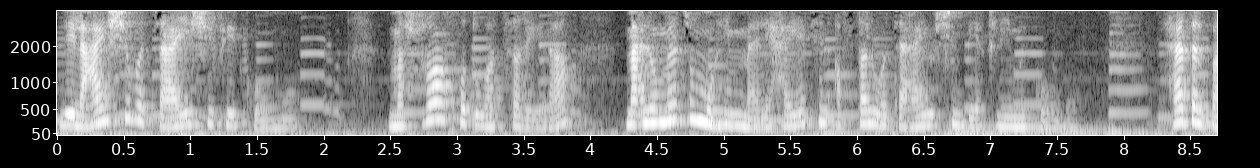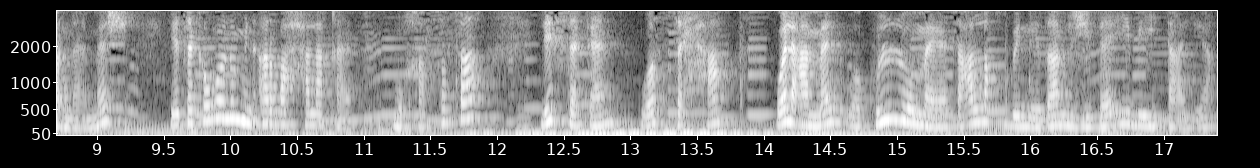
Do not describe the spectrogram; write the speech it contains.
للعيش والتعيش في كومو. مشروع خطوات صغيرة معلومات مهمة لحياة أفضل وتعايش بإقليم كومو. هذا البرنامج يتكون من أربع حلقات مخصصة للسكن والصحة والعمل وكل ما يتعلق بالنظام الجبائي بإيطاليا.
